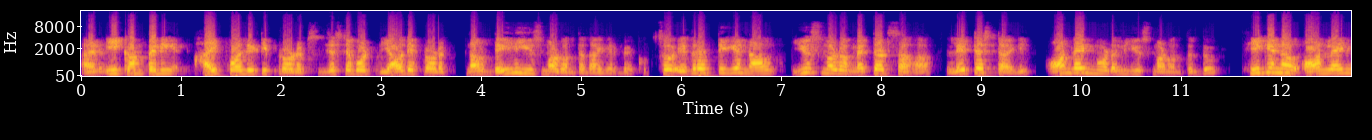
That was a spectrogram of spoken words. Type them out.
ಅಂಡ್ ಈ company high quality products just about ಯಾವುದೇ ಪ್ರಾಡಕ್ಟ್ ನಾವು ಡೈಲಿ ಯೂಸ್ ಮಾಡುವಂತದ್ದಾಗಿರ್ಬೇಕು ಸೊ ಇದರೊಟ್ಟಿಗೆ ನಾವು ಯೂಸ್ ಮಾಡೋ ಮೆಥಡ್ ಸಹ ಲೇಟೆಸ್ಟ್ ಆಗಿ ಆನ್ಲೈನ್ ಮೋಡ್ ಅಲ್ಲಿ ಯೂಸ್ ಮಾಡುವಂತದ್ದು ಹೀಗೆ ನಾವು ಆನ್ಲೈನ್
